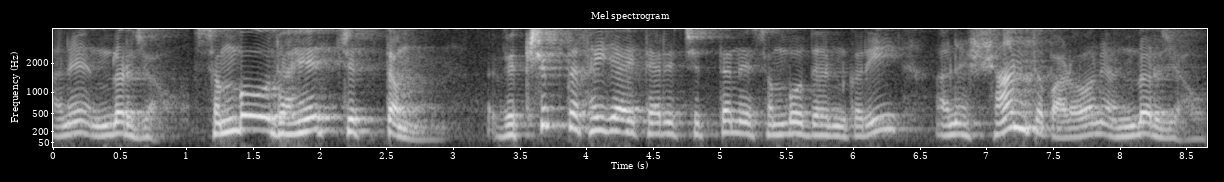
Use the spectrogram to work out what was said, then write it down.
અને અંદર જાઓ. સંબોધયે ચિત્તમ. વિક્ષિપ્ત થઈ જાય ત્યારે ચિત્તને સંબોધન કરી અને શાંત પાડો અને અંદર જાઓ.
